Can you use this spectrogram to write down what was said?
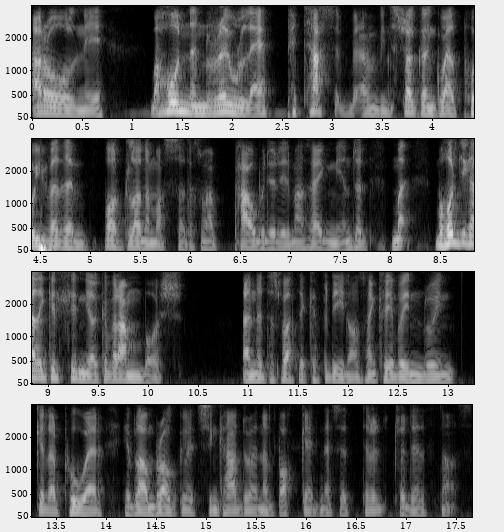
ar ôl ni, Mae hwn yn rywle petas... Fi'n stryglo'n gweld pwy fyddai'n fodlon ymosod, achos mae pawb wedi rhaid mas egni. Ond mae, mae hwn wedi cael ei gyllunio gyfer ambush yn y dosbarthau cyffredinol. Sa'n credu bod unrhyw'n gyda'r pwer pŵer heblawn Broglic sy'n cadw yn y boced nes y trydydd nos.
